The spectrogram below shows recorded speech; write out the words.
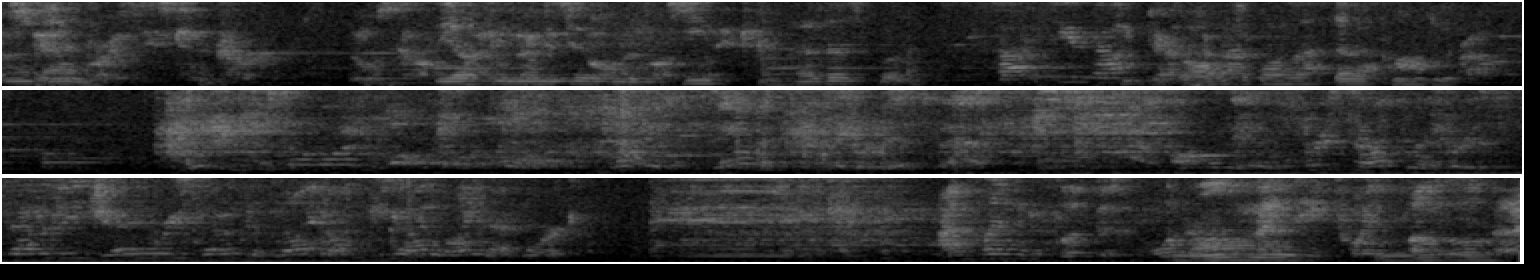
The keep Keep that. Saturday, January 7th at on DIY Network. I'm planning to flip this wonderful 1920s bungalow that I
